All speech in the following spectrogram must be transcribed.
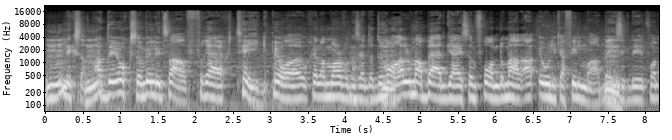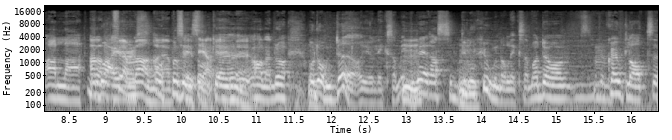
Mm. Liksom. Mm. Att det är också en väldigt så här fräsch take på själva Marvel-konceptet. Du mm. har alla de här bad guysen från de här olika filmerna. Mm. Basically från alla Alla fem andra, och, ja, precis. Och, ja. äh, Holland. Och, och de dör ju liksom i mm. deras mm. dimensioner liksom. Och då, självklart, eh,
